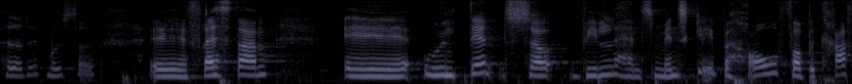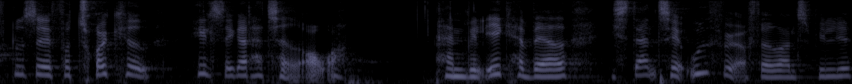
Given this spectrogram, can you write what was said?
hvad hedder det, modstået, øh, fristeren. Øh, uden den, så ville hans menneskelige behov for bekræftelse, for tryghed, helt sikkert have taget over. Han ville ikke have været i stand til at udføre faderens vilje,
